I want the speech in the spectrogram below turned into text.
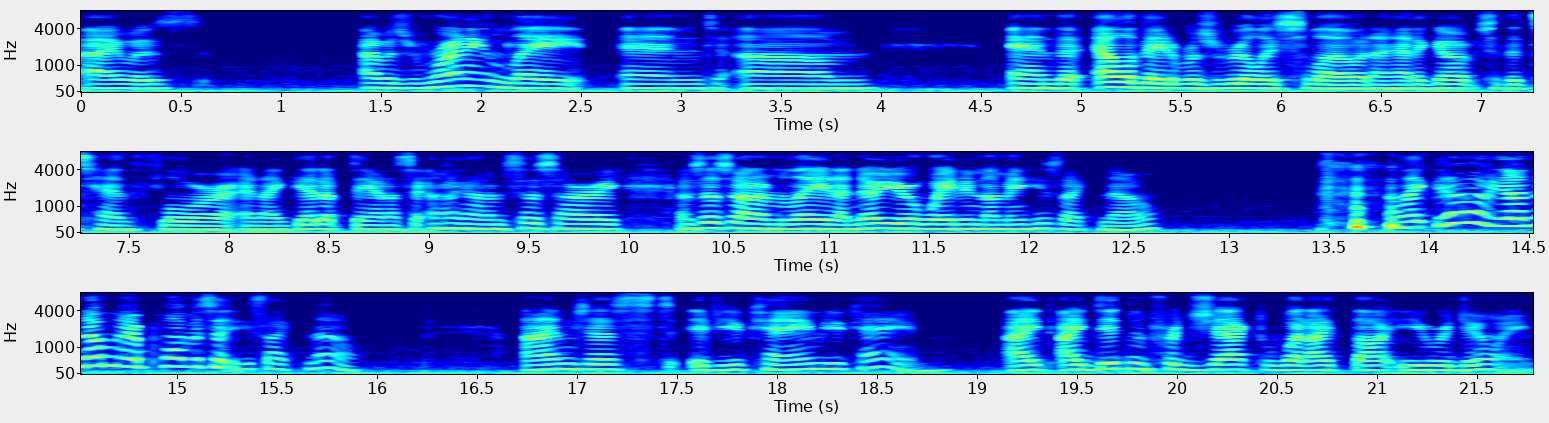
I was I was running late, and um, and the elevator was really slow, and I had to go up to the tenth floor, and I get up there, and I say, oh my god, I'm so sorry, I'm so sorry, I'm late. I know you were waiting on me. He's like, no. I'm like, no, I know my appointment's. at-" He's like, no. I'm just if you came, you came. I, I didn't project what I thought you were doing.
